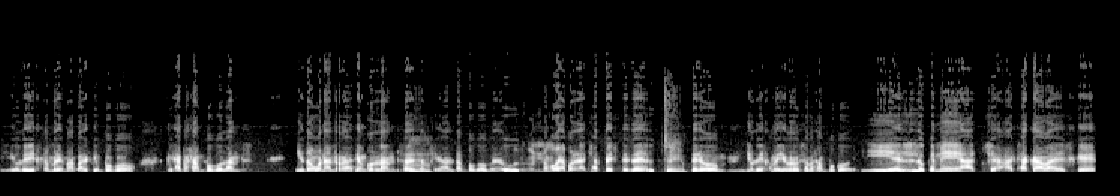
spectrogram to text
Y yo le dije, hombre, me ha parecido un poco que se ha pasado un poco Lance. Y yo tengo buena relación con Lance, ¿sabes? Al final tampoco me, no me voy a poner a echar pestes de él, pero yo le dije, yo creo que se ha pasado un poco. Y él lo que me achacaba es que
